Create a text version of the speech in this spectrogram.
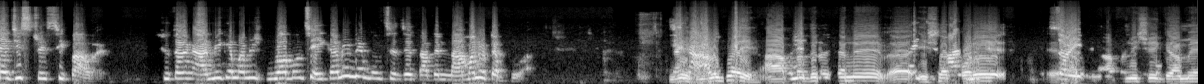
magistracy power সুতরাং আর্মিকে মানুষ ভুয়া বলছে, এই কারণে বলছে যে তাদের নামানোটা ভুয়া। মালিক ভাই আপনাদের ওখানে আহ, এসার পরে আপনার নিশ্চয়ই গ্রামে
